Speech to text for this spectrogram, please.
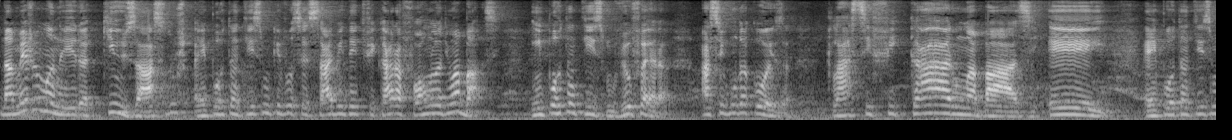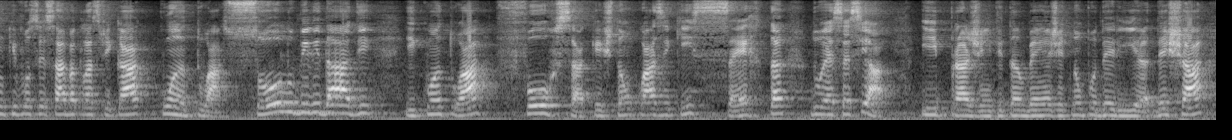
Da mesma maneira que os ácidos, é importantíssimo que você saiba identificar a fórmula de uma base. Importantíssimo, viu, fera? A segunda coisa, classificar uma base. Ei, é importantíssimo que você saiba classificar quanto à solubilidade e quanto à força, questão quase que certa do SSA. E para a gente também, a gente não poderia deixar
